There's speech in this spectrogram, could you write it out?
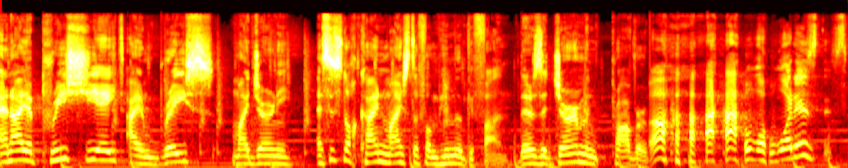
And I appreciate, I embrace my journey. Es ist noch kein Meister vom Himmel gefallen. There's a German proverb. what is this?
